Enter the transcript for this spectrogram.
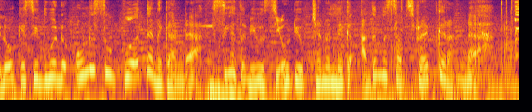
ලෝකෙ සිදුවන උණුසුම් පුවත් දැනගන්න සියත නිවස් YouTube චැනල් එක අදම සබස්ක්‍රයිබ් කරන්න.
